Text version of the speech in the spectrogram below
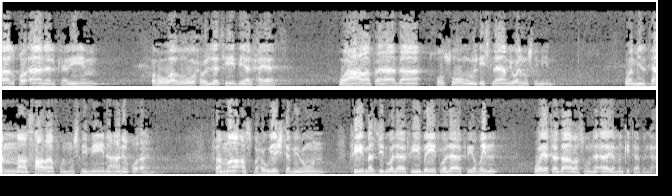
القرآن الكريم هو الروح التي بها الحياة. وعرف هذا خصوم الإسلام والمسلمين. ومن ثم صرفوا المسلمين عن القرآن. فما أصبحوا يجتمعون في مسجد ولا في بيت ولا في ظل ويتدارسون آية من كتاب الله.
